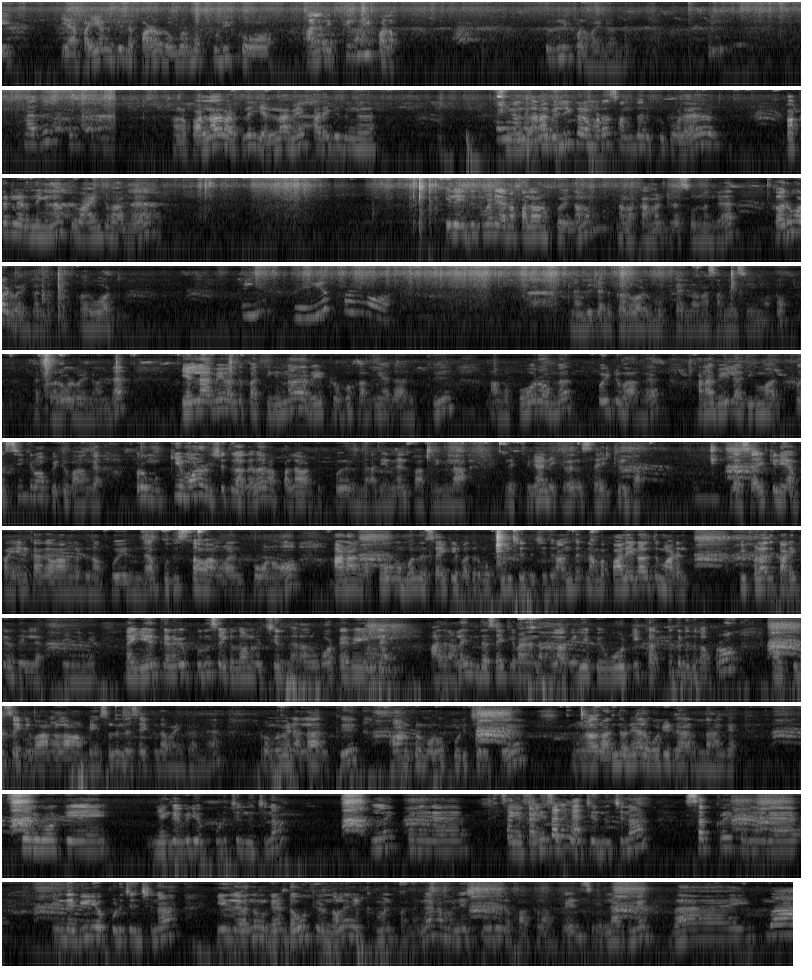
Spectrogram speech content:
என் பையனுக்கு இந்த பழம் ரொம்ப ரொம்ப பிடிக்கும். அதனால் இந்த பழம். கிர்னி பழம் வாங்கிட்டு வந்தேன். அங்கே பல்லாவரத்தில் எல்லாமே கிடைக்குதுங்க. ஆனால் வெள்ளிக்கிழமை தான் சந்தை இருக்குது போல். பக்கத்தில் இருந்தீங்கன்னா போய் வாங்கிட்டு வாங்க. இல்லை இதுக்கு முன்னாடி யாரா பல்லாவரம் போயிருந்தாலும் நம்ம கமெண்ட்டில் சொல்லுங்கள் கருவாடு வாங்கிட்டு வந்தேன். கருவாடு. நம்ம வீட்டில் வந்து கருவாடு முட்டை எல்லாமே சமையல் செய்ய மாட்டோம். கருவாடு வாங்கிட்டு வந்தேன். எல்லாமே வந்து பார்த்திங்கன்னா ரேட் ரொம்ப கம்மியாக தான் இருக்குது அங்கே போகிறவங்க போயிட்டு வாங்க. ஆனால் வெயில் அதிகமாக இருக்கும் இப்போ சீக்கிரமாக போயிட்டு வாங்க. அப்புறம் முக்கியமான ஒரு விஷயத்துக்காக தான் நான் பல்லாவரத்துக்கு போயிருந்தேன். அது என்னன்னு பார்க்குறீங்களா இந்த பின்னாடி நிற்கிறது சைக்கிள் தான். இந்த சைக்கிள் என் பையனுக்காக வாங்குறது நான் போயிருந்தேன். புதுசாக வாங்கலான்னு போனோம். ஆனால் அங்கே போகும்போது இந்த சைக்கிளை பார்த்து ரொம்ப பிடிச்சிருந்துச்சு. இது அந்த நம்ம பழைய காலத்து மாடல். இப்போலாம் அது கிடைக்கிறது இல்லை எங்கேயுமே. நான் ஏற்கனவே புது சைக்கிள் தான் ஒன்று வச்சுருந்தேன். அது ஓட்டவே இல்லை. அதனால் இந்த சைக்கிள் வாங்கி வந்தேன். நல்லா வெளியே போய் ஓட்டி கற்றுக்கிட்டதுக்கப்புறம் புது சைக்கிள் வாங்கலாம் அப்படின்னு சொல்லி இந்த சைக்கிள் தான் வாங்கிட்டு வந்தேன். ரொம்பவே நல்லா இருக்குது அவனுக்கு ரொம்ப ரொம்ப பிடிச்சிருக்கு. அவர் வந்தோடனே அதை ஓட்டிட்டு தான் இருந்தாங்க. சரி ஓகே. எங்கள் வீடியோ பிடிச்சிருந்துச்சுன்னா லைக் பண்ணுங்கள் எங்கள் கணிசா பிடிச்சிருந்துச்சுன்னா சப்ஸ்கிரைப் பண்ணுங்கள் இந்த வீடியோ பிடிச்சிருந்துச்சுன்னா இதில் வந்து உங்களுக்கு என்ன டவுட் இருந்தாலும் எங்களுக்கு கமெண்ட் பண்ணுங்கள் நம்ம நெக்ஸ்ட் வீடியோவில் பார்க்கலாம் ஃப்ரெண்ட்ஸ் எல்லாருக்குமே பாய் பா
